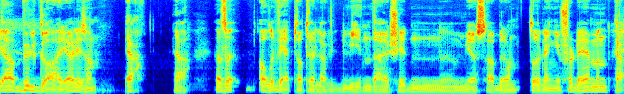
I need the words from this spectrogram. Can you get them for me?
Ja, Bulgaria, liksom. Ja. Ja, altså Alle vet jo at de har lagd vin der siden Mjøsa brant og lenge før det, men Ja.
